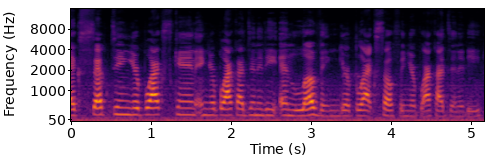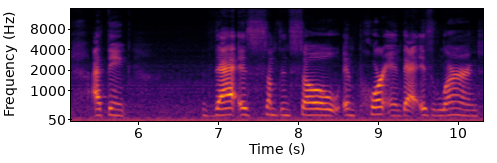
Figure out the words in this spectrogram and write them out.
accepting your black skin and your black identity and loving your black self and your black identity. I think that is something so important that is learned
